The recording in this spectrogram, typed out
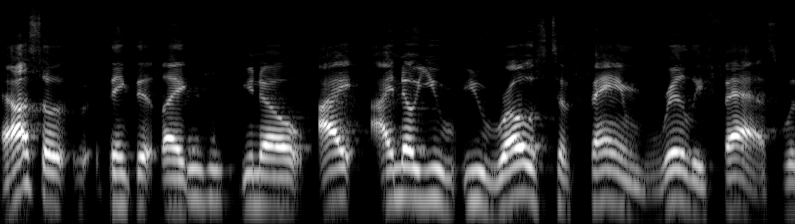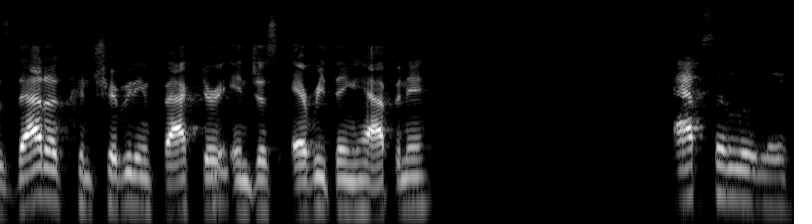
I also think that, like Mhm. you know, I I know you you rose to fame really fast. Was that a contributing factor in just everything happening? Absolutely.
